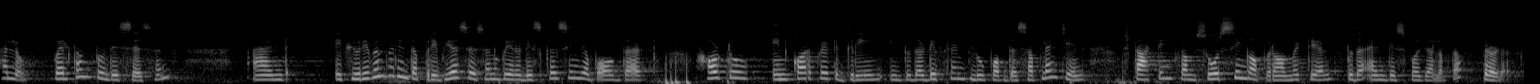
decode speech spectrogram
Hello, welcome to this session. And if you remember in the previous session we are discussing about that how to incorporate green into the different loop of the supply chain starting from sourcing of raw material to the end disposal of the product.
